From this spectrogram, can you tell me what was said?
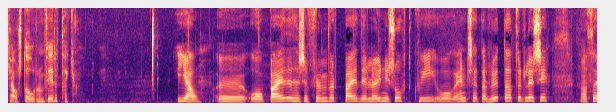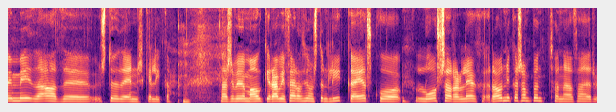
hjá stórum fyrirtækjum. Já uh, og bæði þessi frumvörp, bæði laun í sóttkví og einsætt að hlutaturleysi að þau miða að uh, stöðu einirkja líka. Mm. Það sem við höfum ágjur af í ferðarþjónstun líka er sko losararleg ráðningasambund þannig að það er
